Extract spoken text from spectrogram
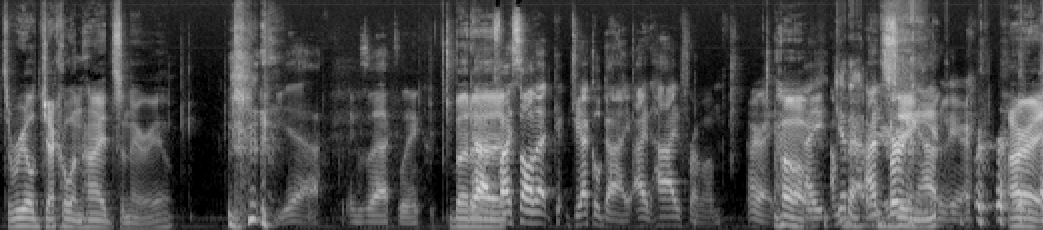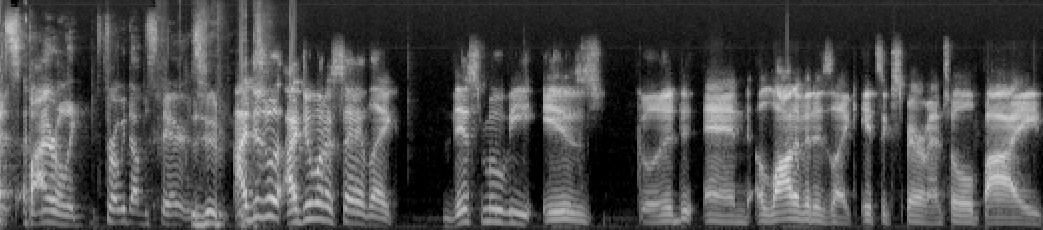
it's a real Jekyll and Hyde scenario. yeah, exactly. But God, if uh, I saw that Jekyll guy, I'd hide from him. All right, Oh. I, I'm, Get out of I'm here. burning Zing. out of here. all right. Spiraling, throw me down the stairs. I just I do want to say like this movie is good and a lot of it is like it's experimental by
